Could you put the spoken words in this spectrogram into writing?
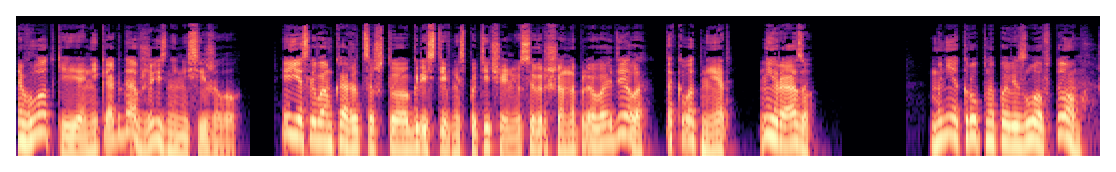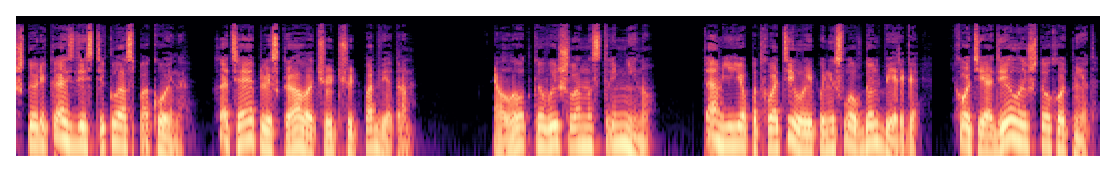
В лодке я никогда в жизни не сиживал. И если вам кажется, что грести вниз по течению совершенно плевое дело, так вот нет, ни разу. Мне крупно повезло в том, что река здесь текла спокойно, хотя и плескала чуть-чуть под ветром. Лодка вышла на стремнину. Там ее подхватило и понесло вдоль берега, хоть я делаю что, хоть нет.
